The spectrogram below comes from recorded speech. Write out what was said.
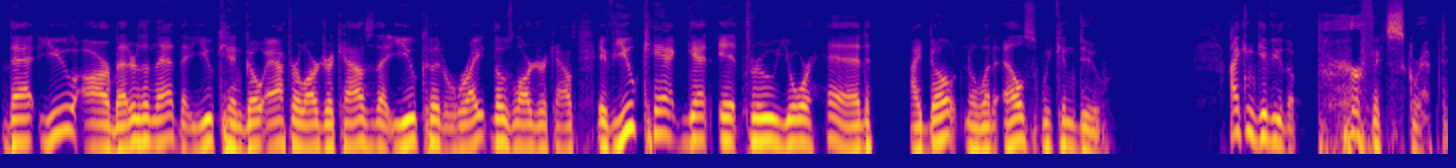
that you are better than that, that you can go after larger accounts, that you could write those larger accounts, if you can't get it through your head, I don't know what else we can do. I can give you the perfect script.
